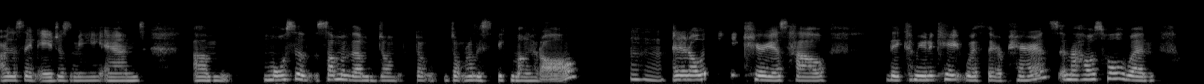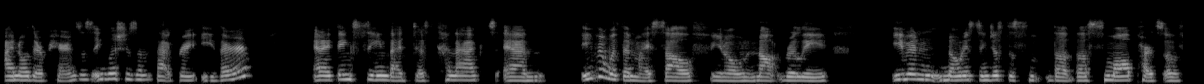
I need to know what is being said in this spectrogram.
are the same age as me and um, most of some of them don't don't don't really speak Hmong at all mm-hmm. and it always makes me curious how they communicate with their parents in the household when I know their parents' English isn't that great either. And I think seeing that disconnect and even within myself, you know, not really even noticing just the, the, the small parts of,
